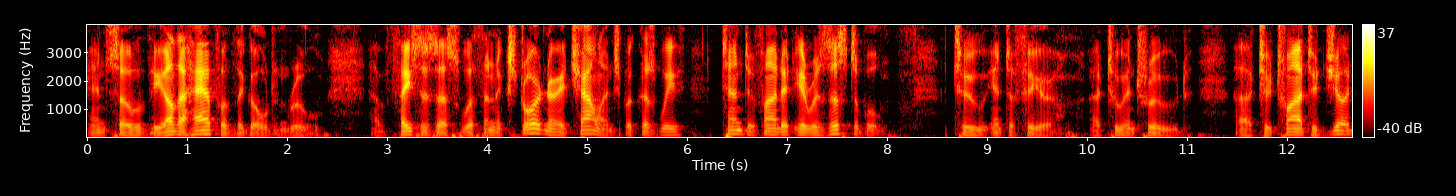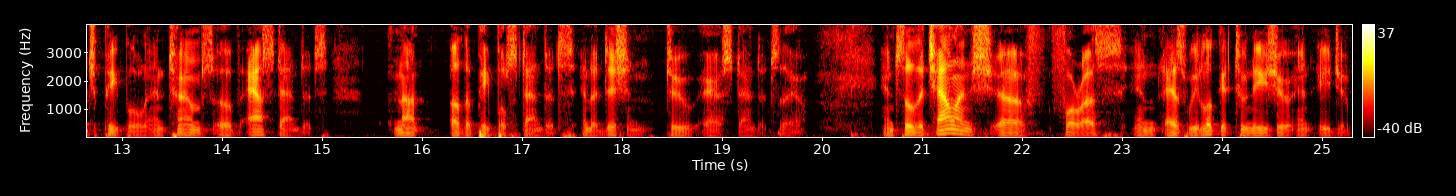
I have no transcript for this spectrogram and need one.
And so the other half of the Golden Rule uh, faces us with an extraordinary challenge because we tend to find it irresistible to interfere, uh, to intrude, uh, to try to judge people in terms of our standards, not other people's standards, in addition to our standards there. And so the challenge uh, for us, in, as we look at Tunisia and Egypt,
